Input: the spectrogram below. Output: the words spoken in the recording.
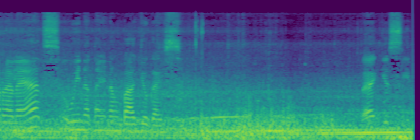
Tara, let's uwi na tayo ng Baguio, guys. Baguio City.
